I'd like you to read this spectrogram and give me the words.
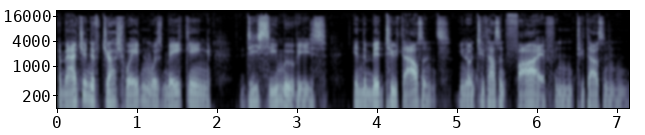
Imagine if Josh Whedon was making DC movies in the mid 2000s, you know, in 2005 and 2000,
